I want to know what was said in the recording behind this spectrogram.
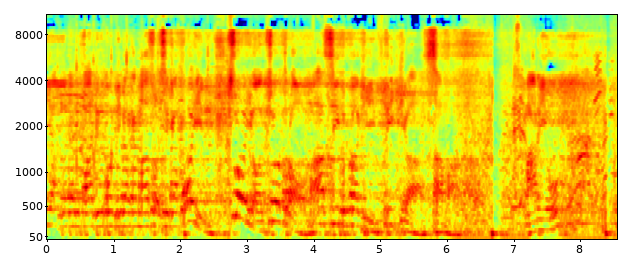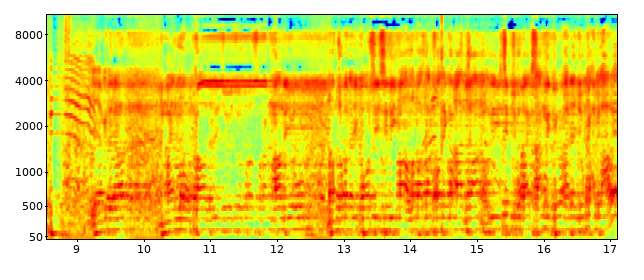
Iya bola dari Fadil pun dibiarkan masuk sehingga poin. Joyo Jotro masih berbagi 3 sama. Mario. Ya kita lihat. Main lokal dari Joyo Jotro serang Mario. Mencoba dari posisi 5 lepaskan voting memanjang. Risip cukup baik sang libero ada juga ambil alih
